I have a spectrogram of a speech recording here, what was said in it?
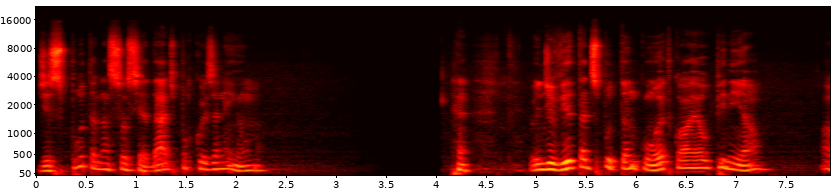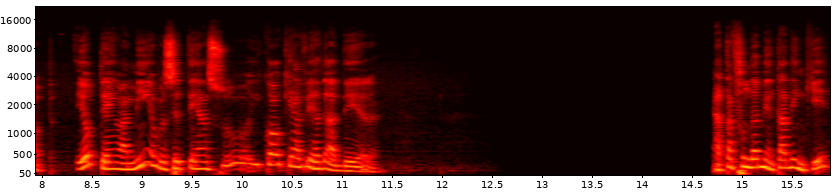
Disputa na sociedade por coisa nenhuma. O indivíduo está disputando com o outro qual é a opinião. Eu tenho a minha, você tem a sua, e qual que é a verdadeira? Ela está fundamentada em quê?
